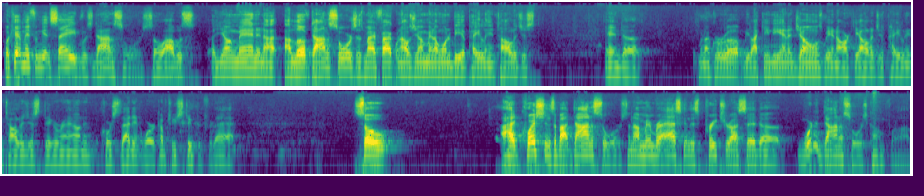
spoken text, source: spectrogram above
what kept me from getting saved was dinosaurs. So I was a young man, and I, I loved dinosaurs. As a matter of fact, when I was a young man, I wanted to be a paleontologist. And uh, when I grew up, be like Indiana Jones, be an archaeologist, paleontologist, dig around. And of course, that didn't work. I'm too stupid for that. So I had questions about dinosaurs, and I remember asking this preacher, I said, uh, Where did dinosaurs come from?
